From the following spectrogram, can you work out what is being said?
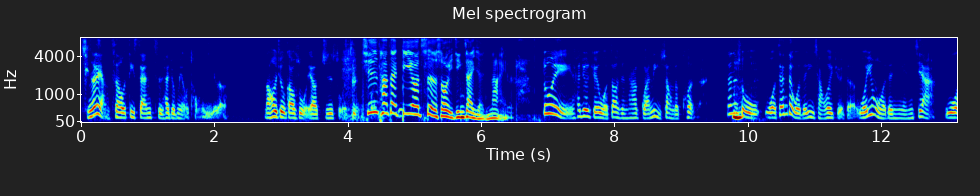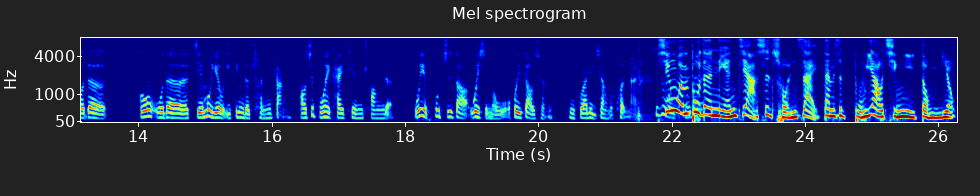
请了两次后，第三次他就没有同意了，然后就告诉我要知所进。其实他在第二次的时候已经在忍耐了啦，对，他就觉得我造成他管理上的困难。那那时候我站在我的立场会觉得，我用我的年假，我的。公我的节目也有一定的存档，哦，是不会开天窗的。我也不知道为什么我会造成你管理上的困难。新闻部的年假是存在，但是不要轻易动用。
